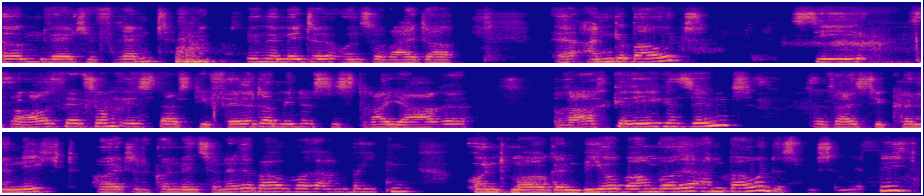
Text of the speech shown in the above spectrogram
irgendwelche Fremddüngemittel und so weiter äh, angebaut. Die Voraussetzung ist, dass die Felder mindestens drei Jahre brachgelegen sind. Das heißt, sie können nicht heute konventionelle Baumwolle anbieten und morgen Bio-Baumwolle anbauen. Das funktioniert nicht.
